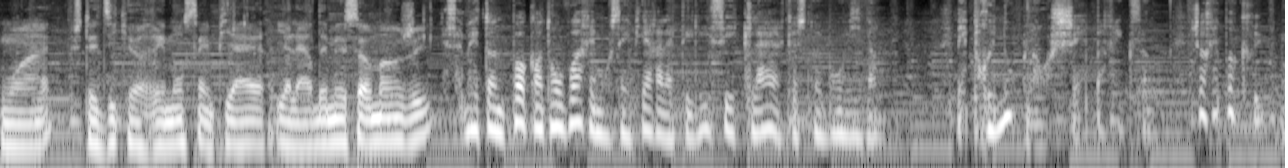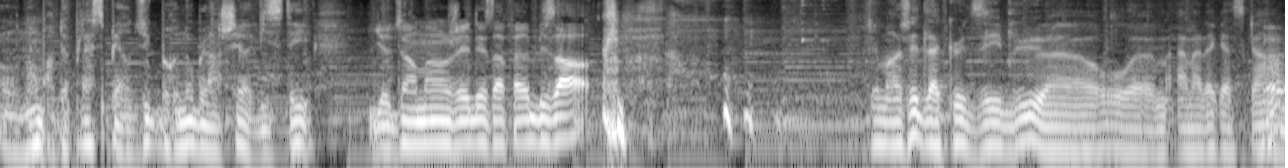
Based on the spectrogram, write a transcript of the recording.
Ouais, je te dis que Raymond Saint-Pierre, il a l'air d'aimer ça manger. Ça m'étonne pas. Quand on voit Raymond Saint-Pierre à la télé, c'est clair que c'est un bon vivant. Mais Bruno Blanchet, par exemple, j'aurais pas cru. Au nombre de places perdues que Bruno Blanchet a visitées, il a dû en manger des affaires bizarres. J'ai mangé de la queue de zébu euh, au, euh, à Madagascar. Ah.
